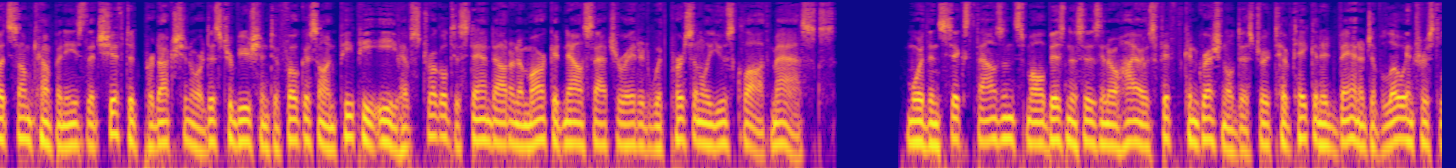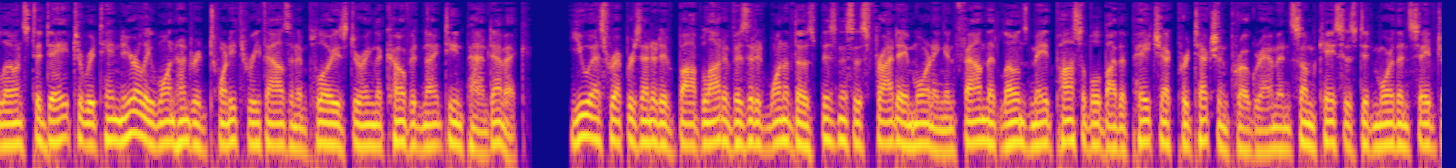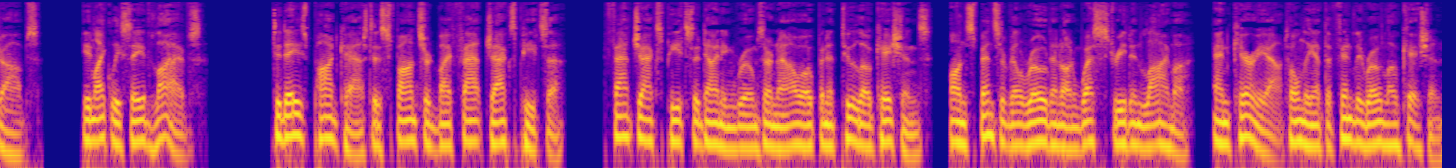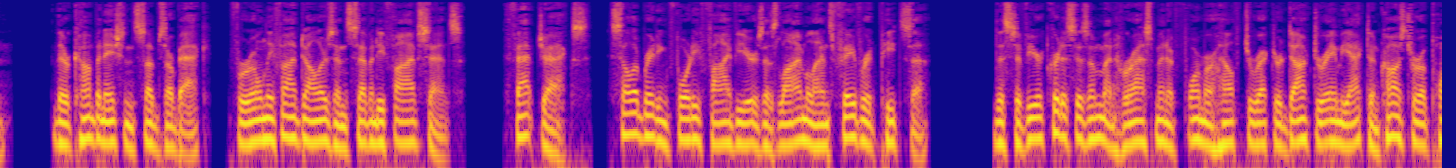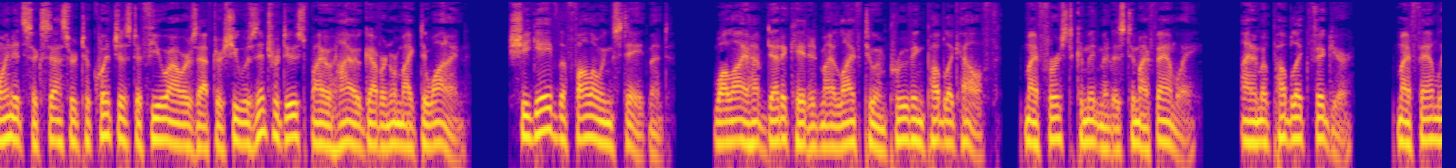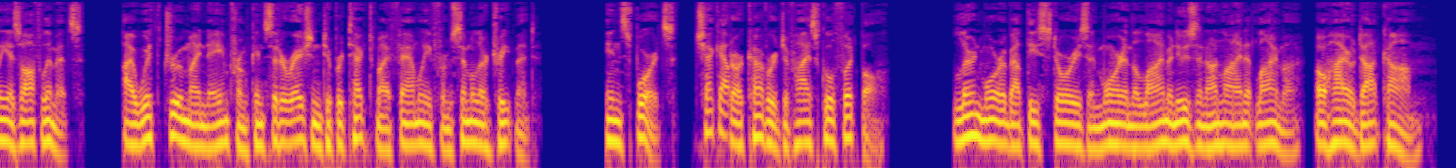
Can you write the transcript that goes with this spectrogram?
But some companies that shifted production or distribution to focus on PPE have struggled to stand out in a market now saturated with personal use cloth masks. More than 6,000 small businesses in Ohio's 5th Congressional District have taken advantage of low-interest loans to date to retain nearly 123,000 employees during the COVID-19 pandemic. U.S. Representative Bob Latta visited one of those businesses Friday morning and found that loans made possible by the Paycheck Protection Program in some cases did more than save jobs. It likely saved lives. Today's podcast is sponsored by Fat Jack's Pizza. Fat Jack's Pizza dining rooms are now open at two locations, on Spencerville Road and on West Street in Lima, and carry out only at the Findlay Road location. Their combination subs are back, for only $5.75. Fat Jack's, celebrating 45 years as Limaland's favorite pizza. The severe criticism and harassment of former health director Dr. Amy Acton caused her appointed successor to quit just a few hours after she was introduced by Ohio Governor Mike DeWine. She gave the following statement. While I have dedicated my life to improving public health, my first commitment is to my family. I am a public figure. My family is off limits. I withdrew my name from consideration to protect my family from similar treatment. In sports, check out our coverage of high school football. Learn more about these stories and more in the Lima News and online at limaohio.com.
